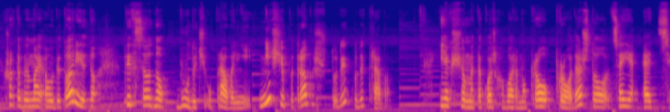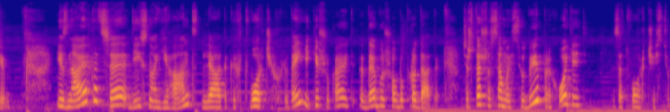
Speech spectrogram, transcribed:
Якщо в тебе немає аудиторії, то ти все одно, будучи у правильній ніші, потрапиш туди, куди треба. І якщо ми також говоримо про продаж, то це є Etsy. І знаєте, це дійсно гігант для таких творчих людей, які шукають де би що продати. Через те, що саме сюди приходять за творчістю.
